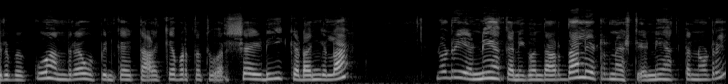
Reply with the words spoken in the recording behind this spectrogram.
ಇರಬೇಕು, ಅಂದ್ರೆ ಉಪ್ಪಿನಕಾಯಿ ತಾಳಕೆ ಬರ್ತೈತಿ, ವರ್ಷ ಇಡೀ ಕೆಡಂಗಿಲ್ಲ. ನೋಡ್ರಿ ಎಣ್ಣೆ ಹಾಕನಿಗೆ ಒಂದು ಅರ್ಧ ಲೀಟ್ರ್ನಷ್ಟು ಎಣ್ಣೆ ಹಾಕ್ತಾನೆ ನೋಡ್ರಿ.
